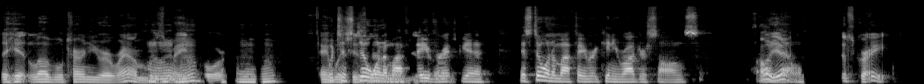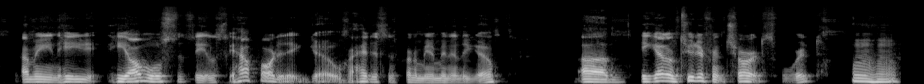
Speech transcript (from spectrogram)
the hit "Love Will Turn You Around" was made Mhm. for, Mhm. and which, is is still one uh, of my favorite. Yeah, it's still one of my favorite Kenny Rogers songs. I Oh, yeah. that. That's great. I mean, he he almost let's see, let's see how far did it go? I had this in front of me a minute ago. Um, he got on two different charts for it. Mhm.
